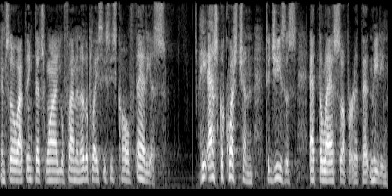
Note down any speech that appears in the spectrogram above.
And so I think that's why you'll find in other places he's called Thaddeus. He asked a question to Jesus at the Last Supper, at that meeting.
